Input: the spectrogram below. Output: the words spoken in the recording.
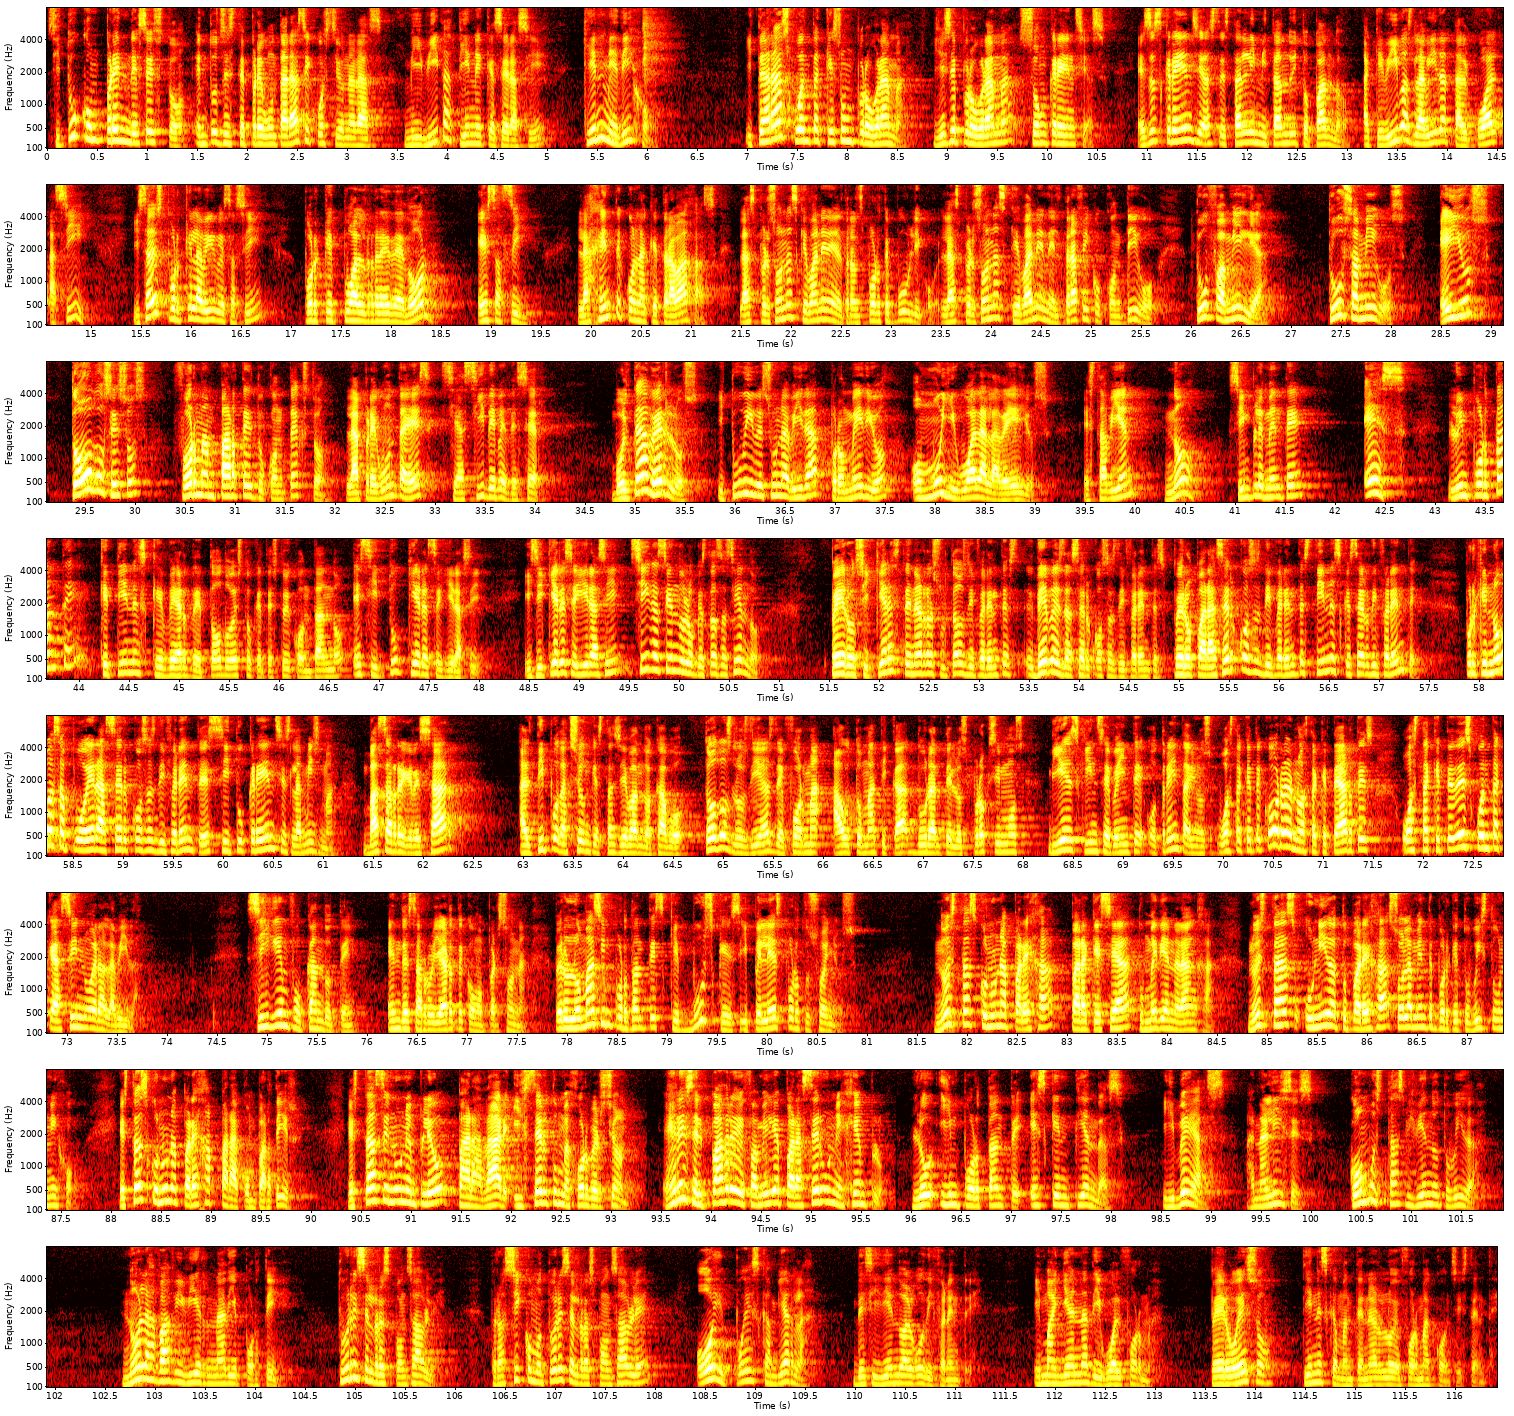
Si tú comprendes esto, entonces te preguntarás y cuestionarás, ¿mi vida tiene que ser así? ¿Quién me dijo? Y te darás cuenta que es un programa, y ese programa son creencias. Esas creencias te están limitando y topando a que vivas la vida tal cual así. ¿Y sabes por qué la vives así? Porque tu alrededor es así. La gente con la que trabajas, las personas que van en el transporte público, las personas que van en el tráfico contigo, tu familia, tus amigos, ellos todos esos forman parte de tu contexto. La pregunta es si así debe de ser. Voltea a verlos y tú vives una vida promedio o muy igual a la de ellos. ¿Está bien? No, simplemente es. Lo importante que tienes que ver de todo esto que te estoy contando es si tú quieres seguir así. Y si quieres seguir así, sigue haciendo lo que estás haciendo. Pero si quieres tener resultados diferentes, debes de hacer cosas diferentes. Pero para hacer cosas diferentes tienes que ser diferente. Porque no vas a poder hacer cosas diferentes si tu creencia es la misma. Vas a regresar al tipo de acción que estás llevando a cabo todos los días de forma automática durante los próximos 10, 15, 20 o 30 años, o hasta que te corran, o hasta que te hartes, o hasta que te des cuenta que así no era la vida. Sigue enfocándote en desarrollarte como persona, pero lo más importante es que busques y pelees por tus sueños. No estás con una pareja para que sea tu media naranja, no estás unido a tu pareja solamente porque tuviste un hijo. Estás con una pareja para compartir. Estás en un empleo para dar y ser tu mejor versión. Eres el padre de familia para ser un ejemplo. Lo importante es que entiendas y veas, analices cómo estás viviendo tu vida. No la va a vivir nadie por ti. Tú eres el responsable. Pero así como tú eres el responsable, hoy puedes cambiarla decidiendo algo diferente. Y mañana de igual forma. Pero eso tienes que mantenerlo de forma consistente.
